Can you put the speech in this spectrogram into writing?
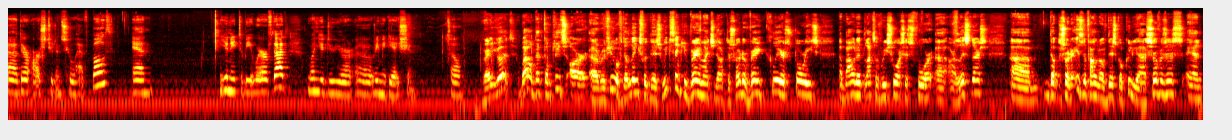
uh, there are students who have both, and you need to be aware of that when you do your uh, remediation. So. Very good. Well, that completes our uh, review of the links for this week. Thank you very much, Dr. Schroeder. Very clear stories about it, lots of resources for uh, our listeners. Um, Dr. Schroeder is the founder of Dyscalculia Services, and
